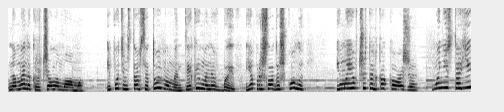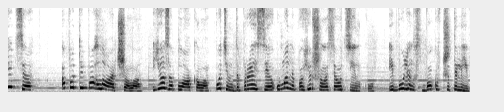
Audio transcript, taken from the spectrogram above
На мене кричала мама. І потім стався той момент, який мене вбив. Я прийшла до школи, і моя вчителька каже: Мені здається, або ти погладшала. Я заплакала. Потім депресія, у мене погіршилася оцінку. І булінг з боку вчителів.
